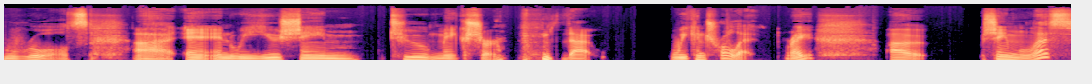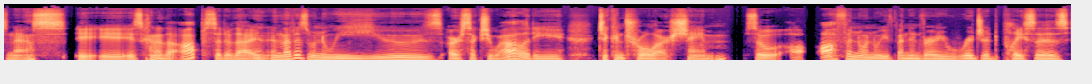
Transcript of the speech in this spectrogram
rules, uh, and, and we use shame to make sure that we control it, right? Uh, shamelessness is kind of the opposite of that and, that is when we use our sexuality to control our shame. So often when we've been in very rigid places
